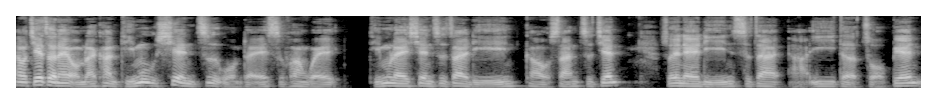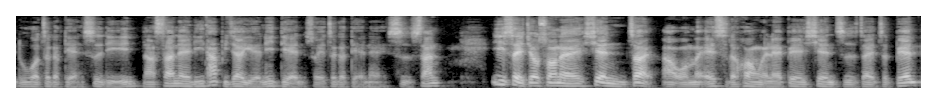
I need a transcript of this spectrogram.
那么接着呢，我们来看题目限制我们的 s 范围，题目呢限制在零到三之间，所以呢零是在啊一的左边，如果这个点是零，那三呢离它比较远一点，所以这个点呢是三。意思也就是说呢，现在啊我们 s 的范围呢被限制在这边，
